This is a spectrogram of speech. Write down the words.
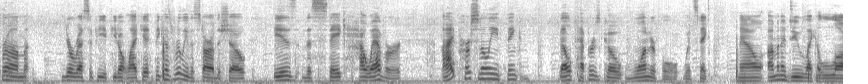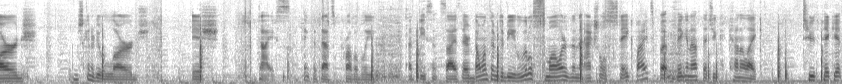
from your recipe if you don't like it because really the star of the show is the steak. However, I personally think bell peppers go wonderful with steak. Now, I'm gonna do like a large, I'm just gonna do a large-ish dice. I think that that's probably a decent size there. I want them to be a little smaller than the actual steak bites, but big enough that you can kind of like toothpick it,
